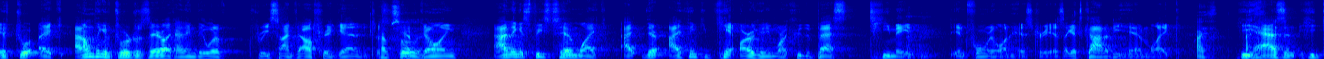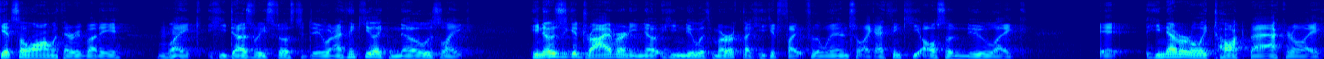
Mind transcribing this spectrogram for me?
if George, like, I don't think if George was there, like, I think they would have re-signed Valtteri again and just Absolutely. kept going. And I think it speaks to him like I there I think you can't argue anymore like who the best teammate in Formula One history is. Like it's got to be him. Like I th- he hasn't he gets along with everybody. Mm-hmm. Like he does what he's supposed to do, and I think he like knows like he knows he's a good driver, and he know he knew with Merc like he could fight for the win. So like I think he also knew like it. He never really talked back or like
